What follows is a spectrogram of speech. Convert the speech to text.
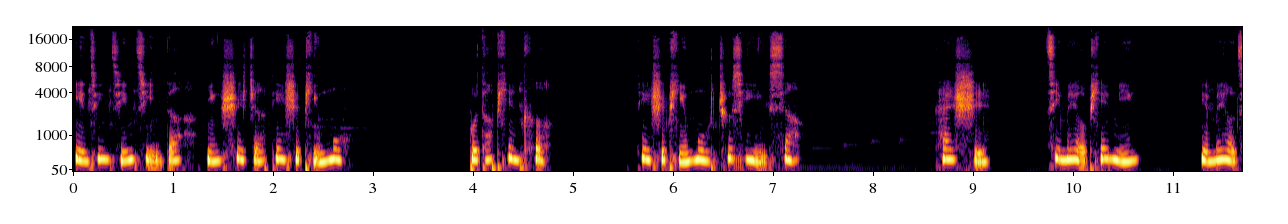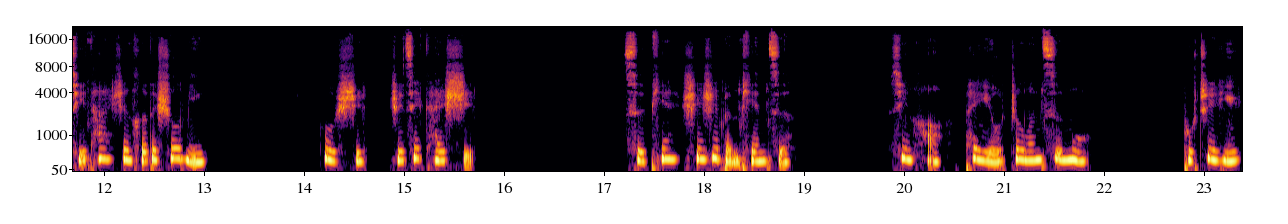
眼睛紧紧的凝视着电视屏幕。不到片刻，电视屏幕出现影像。开始，既没有片名，也没有其他任何的说明。故事直接开始。此片是日本片子，幸好配有中文字幕，不至于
